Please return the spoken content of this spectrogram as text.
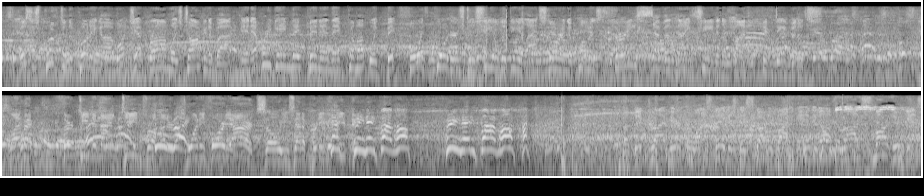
This is proof to the pudding of what Jeff Brohm was talking about. In every game they've been in, they've come up with big fourth quarters to seal the deal, outscoring opponents 37-19 in the final 15 minutes. Clement, 13 to 19 for 124 yards, so he's had a pretty good Set, evening. Green 85 Hawk. Green 85 Hawk. Big drive here for Las Vegas. They started by handing off to Rod Smart, who gets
